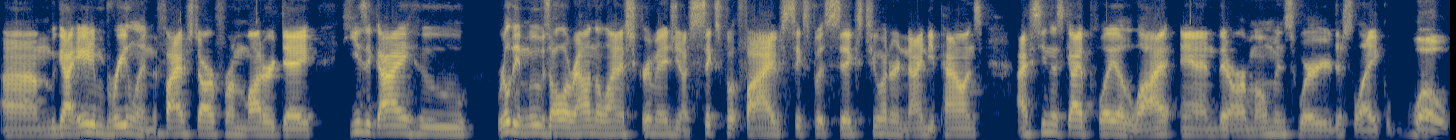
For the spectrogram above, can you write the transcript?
Um, we got Aiden Breland, the five star from Mater Dei. He's a guy who really moves all around the line of scrimmage. You know, six foot five, six foot six, 290 pounds. I've seen this guy play a lot, and there are moments where you're just like, whoa,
